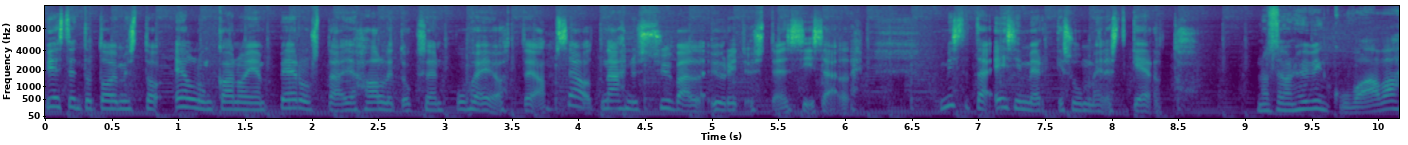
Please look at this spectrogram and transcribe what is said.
viestintätoimisto Ellun kanojen perustaja ja hallituksen puheenjohtaja. Sä oot nähnyt syvälle yritysten sisälle. Mistä tämä esimerkki sun mielestä kertoo? No se on hyvin kuvaava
